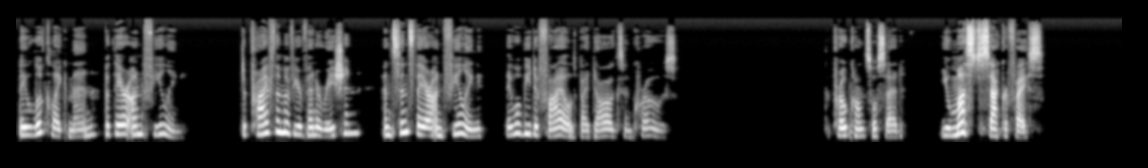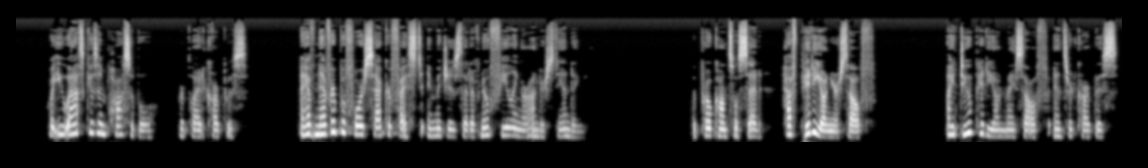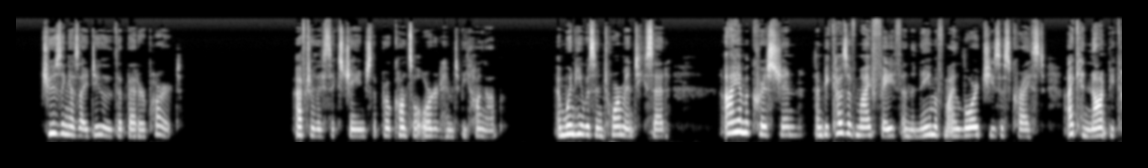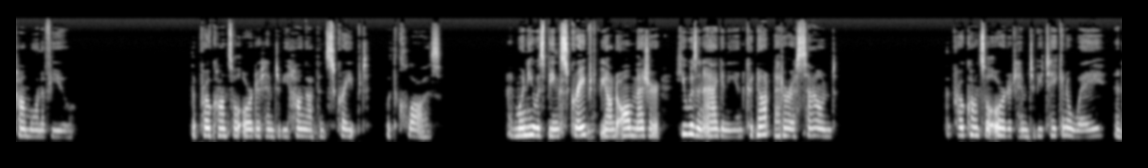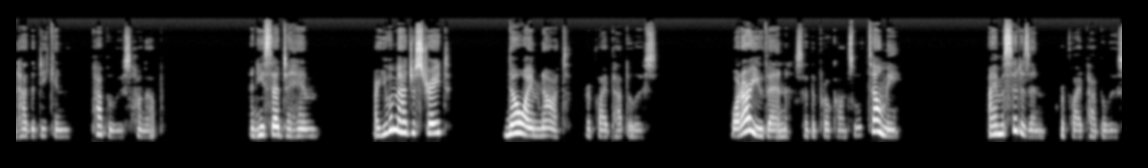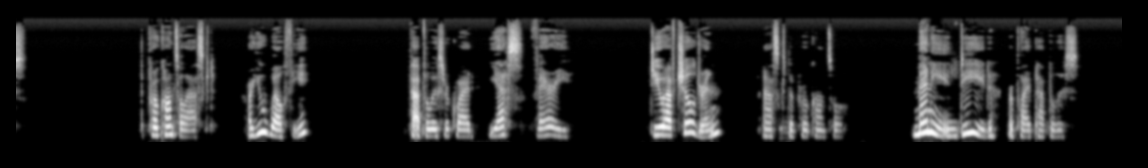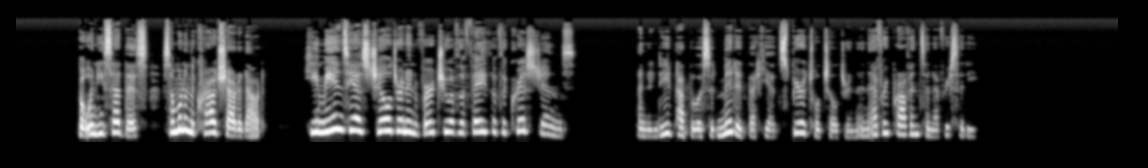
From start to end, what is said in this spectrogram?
They look like men, but they are unfeeling. Deprive them of your veneration, and since they are unfeeling, they will be defiled by dogs and crows. The proconsul said, You must sacrifice. What you ask is impossible, replied Carpus. I have never before sacrificed to images that have no feeling or understanding. The proconsul said, Have pity on yourself. I do pity on myself, answered Carpus, choosing as I do the better part. After this exchange, the proconsul ordered him to be hung up. And when he was in torment, he said, I am a Christian, and because of my faith and the name of my Lord Jesus Christ, I cannot become one of you. The proconsul ordered him to be hung up and scraped with claws. And when he was being scraped beyond all measure, he was in agony and could not utter a sound. The proconsul ordered him to be taken away and had the deacon Papylus hung up. And he said to him, Are you a magistrate? No, I am not, replied Papylus. What are you then? said the proconsul. Tell me. I am a citizen, replied Papylus. The proconsul asked, are you wealthy? Papylus replied, Yes, very. Do you have children? asked the proconsul. Many, indeed, replied Papylus. But when he said this, someone in the crowd shouted out, He means he has children in virtue of the faith of the Christians. And indeed, Papylus admitted that he had spiritual children in every province and every city.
